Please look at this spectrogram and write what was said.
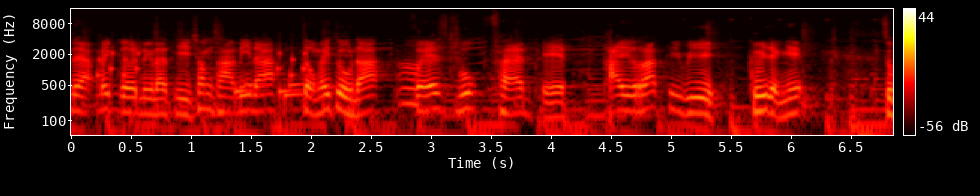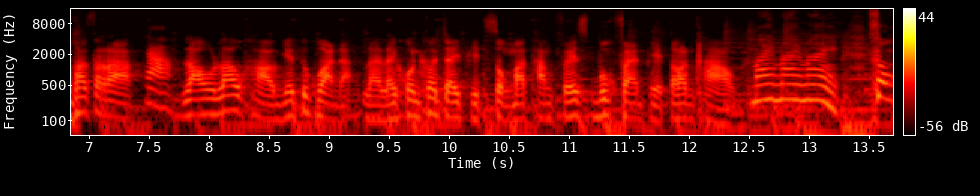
เนี่ยไม่เกิน 1 นาทีช่องทางนี้นะ ส่งให้ถูกนะ อ่า Facebook Fanpage ไทยรัฐทีวี คืออย่างนี้ สุภัสราค่ะเราเล่าข่าวอย่างเงี้ยทุกวันอะหลายๆคนเข้าใจผิดส่งมาทาง Facebook Fanpage ตลอดข่าวไม่ไม่ไม่ส่ง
